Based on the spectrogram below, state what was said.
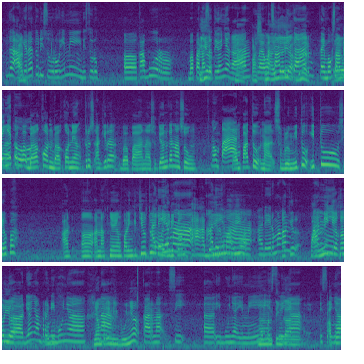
Enggak, akhirnya tuh disuruh ini, disuruh eh, kabur. Bapak Iya. Nasutionnya kan, Nah, pas- lewat nah, iya, samping iya, kan, bener. tembok samping Lewat itu. apa balkon balkon yang terus akhirnya bapak Ana Sution kan langsung Lompat. lompat tuh nah sebelum itu itu siapa Ad- eh, anaknya yang paling kecil tuh Ada yang lagi di Irma. kamar ah, ada, Irma, iya Ada Irma kan akhir panik, ya kali juga. ya Dia nyamperin Waduh. ibunya. nyamperin Nah, ibunya karena si eh, ibunya ini Mementingkan istrinya istrinya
